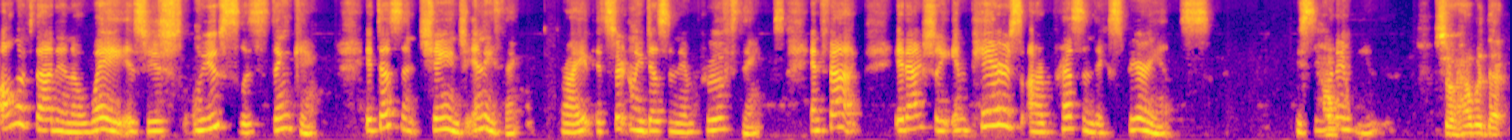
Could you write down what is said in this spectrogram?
All of that, in a way, is use- useless thinking. It doesn't change anything right? It certainly doesn't improve things. In fact, it actually impairs our present experience. You see how, what I mean? So, how would that,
